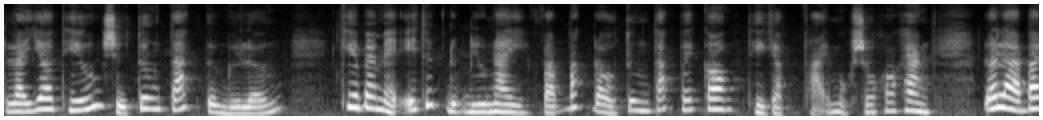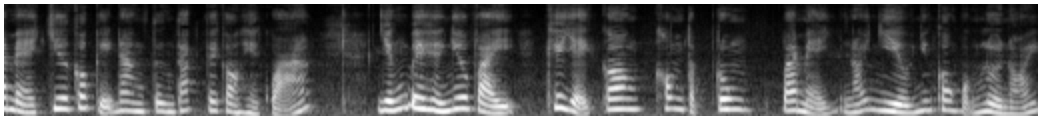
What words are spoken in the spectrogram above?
là do thiếu sự tương tác từ người lớn. Khi ba mẹ ý thức được điều này và bắt đầu tương tác với con thì gặp phải một số khó khăn. Đó là ba mẹ chưa có kỹ năng tương tác với con hiệu quả. Những biểu hiện như vậy khi dạy con không tập trung, ba mẹ nói nhiều nhưng con vẫn lười nói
